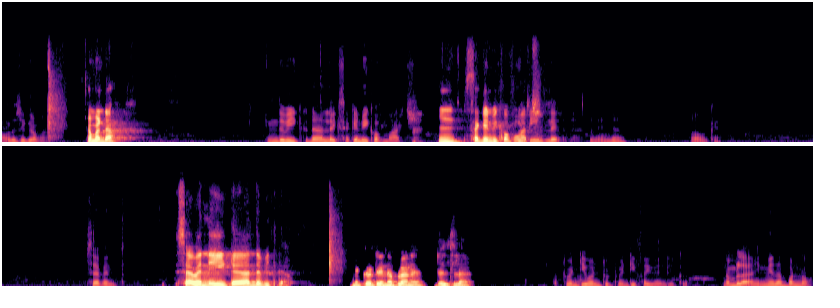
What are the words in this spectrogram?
அவ்வளோ சீக்கிரமா. ஆமாண்டா. இந்த வீக்னா like second week of March hmm second week of March என்ன? ஓகே செவன்த் செவன் எயிட் அந்த வீக் தான். கேட்டு என்ன பிளான் டெல்ஸ்ல twenty one to twenty five எங்களுக்கு. நம்மள? இனிமே தான் பண்ணோம்.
